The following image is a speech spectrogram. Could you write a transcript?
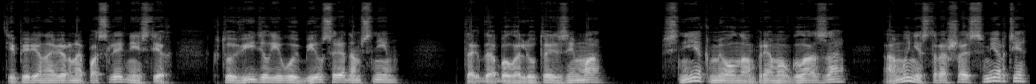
Теперь я, наверное, последний из тех, кто видел его и бился рядом с ним. Тогда была лютая зима, Снег мел нам прямо в глаза, а мы, не страшась смерти,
